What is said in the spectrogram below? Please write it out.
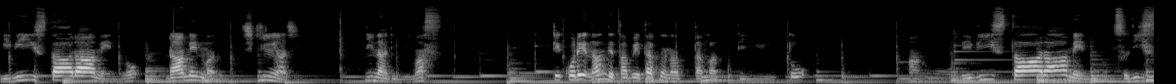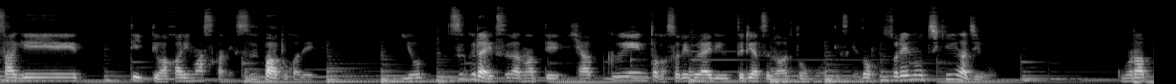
ビビースターラーメンのラーメン丸チキン味になります。で、これなんで食べたくなったかっていうと、あの、ベビースターラーメンの吊り下げって言ってわかりますかね？スーパーとかで4つぐらい連なって100円とかそれぐらいで売ってるやつがあると思うんですけど、それのチキン味をもらっ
